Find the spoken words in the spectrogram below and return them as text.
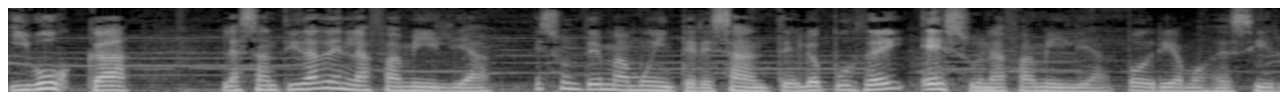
y busca la santidad en la familia. Es un tema muy interesante. El Opus Dei es una familia, podríamos decir.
